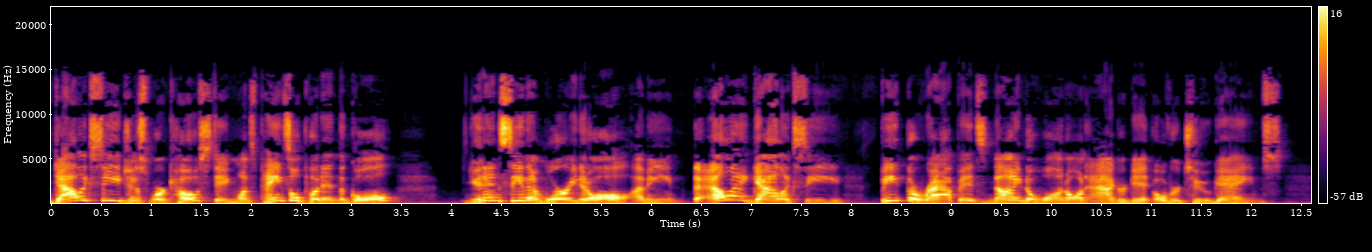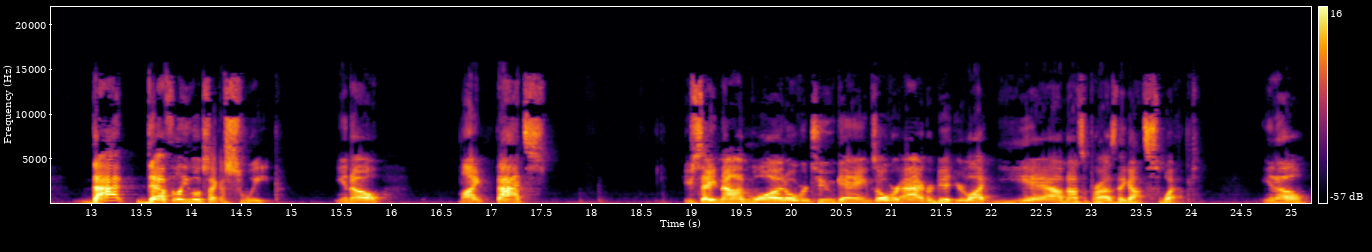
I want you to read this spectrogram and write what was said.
Galaxy just were coasting. Once Paintsil put in the goal, you didn't see them worried at all. I mean, the LA Galaxy beat the Rapids 9 to 1 on aggregate over two games that definitely looks like a sweep. You know, like that's, you say 9-1 over two games over aggregate. You're like, yeah, I'm not surprised they got swept. You know,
